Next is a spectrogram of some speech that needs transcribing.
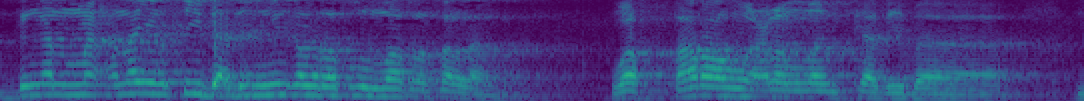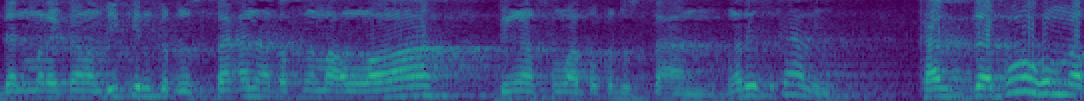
Dengan makna yang tidak diinginkan oleh Rasulullah sallallahu alaihi wasallam. Waftarau 'ala Allah dan mereka membuat kedustaan atas nama Allah dengan suatu kedustaan. Ngeri sekali. Kadzabuhum wa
